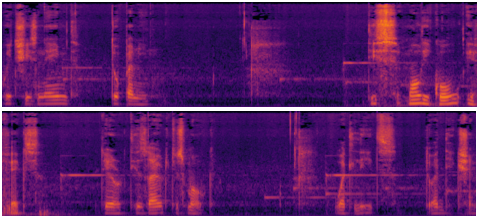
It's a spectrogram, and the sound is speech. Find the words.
which is named dopamine. This molecule affects their desire to smoke, what leads to addiction.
